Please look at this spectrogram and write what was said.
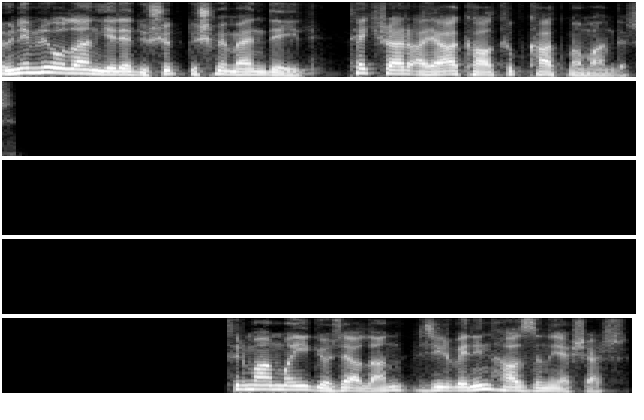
Önemli olan yere düşüp düşmemen değil, tekrar ayağa kalkıp kalkmamandır. Tırmanmayı göze alan, zirvenin hazzını yaşar.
